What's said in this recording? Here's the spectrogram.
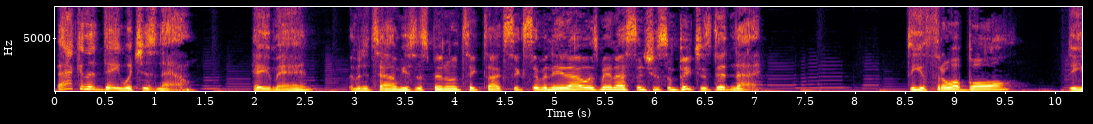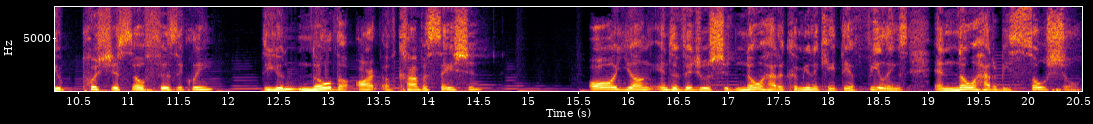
back in the day, which is now? Hey, man, Remember the time we used to spend on TikTok six, seven, eight hours? Man, I sent you some pictures, didn't I? Do you throw a ball? Do you push yourself physically? Do you know the art of conversation? All young individuals should know how to communicate their feelings and know how to be social.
